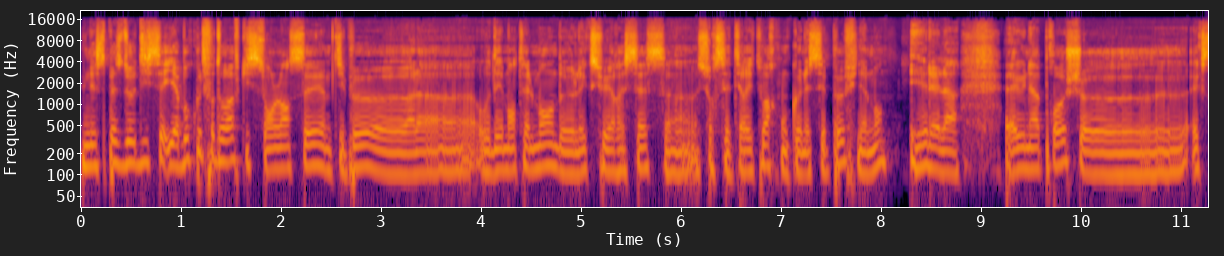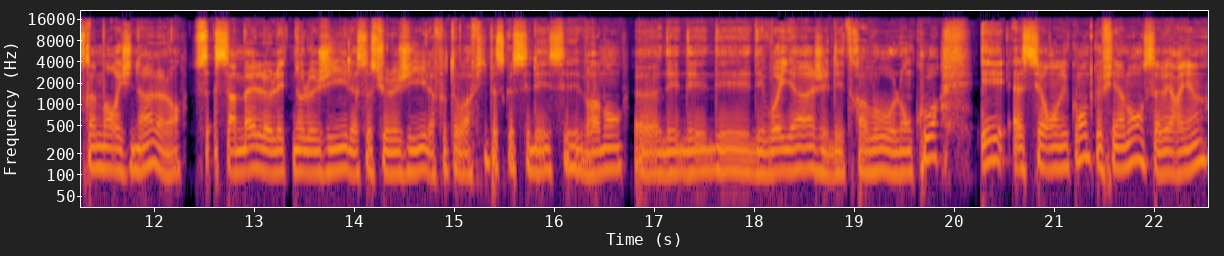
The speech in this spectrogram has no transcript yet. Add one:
une espèce d'odyssée. Il y a beaucoup de photographes qui se sont lancés un petit peu à la, au démantèlement de l'ex-URSS sur ces territoires qu'on connaissait peu finalement. Et elle, elle a, elle a une approche euh, extrêmement originale. Alors, ça, mêle l'ethnologie, la sociologie, la photographie, parce que c'est c'est vraiment euh, des, des, des, des, voyages et des travaux au long cours. Et elle s'est rendue compte que finalement, on savait rien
